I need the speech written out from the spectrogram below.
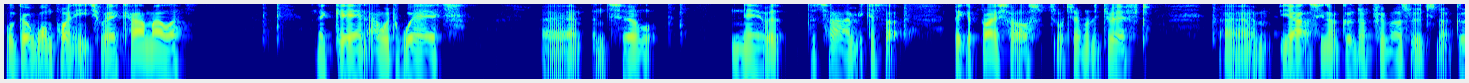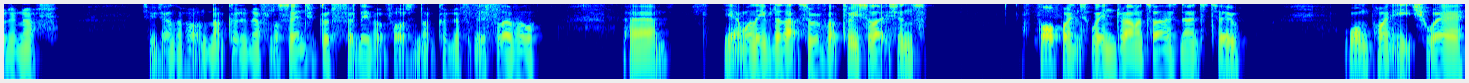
We'll go one point each way, Carmella. And again, I would wait um, until nearer the time because that bigger price horse will generally drift. Um, Yahtzee not good enough. Primrose Rouge not good enough. Two down the bottom not good enough. Los Angeles good filly, but unfortunately not good enough at this level. Um, yeah, we'll leave it at that. So we've got three selections. Four points win, dramatised, 9 to 2. One point each way,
